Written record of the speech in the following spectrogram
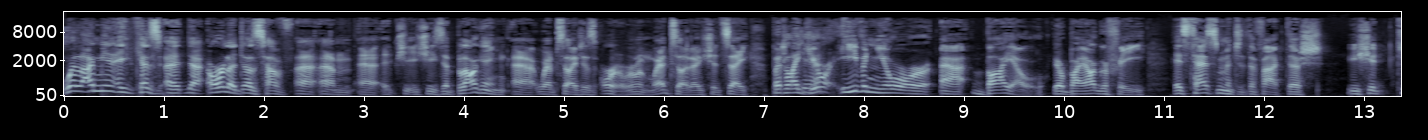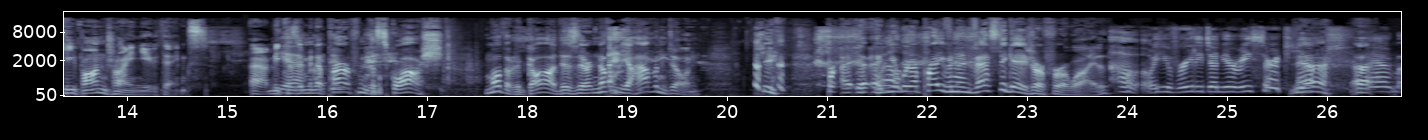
Well, I mean, because uh, Orla does have, uh, um, uh, she, she's a blogging uh, website, is or her own website, I should say. But like your, even your uh, bio, your biography, is testament to the fact that you should keep on trying new things. Uh, because yeah, I mean, I apart do. from the squash, mother of God, is there nothing you haven't done? uh, well, you were a private investigator for a while. Oh, oh you've really done your research. Now. Yeah, uh, um,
